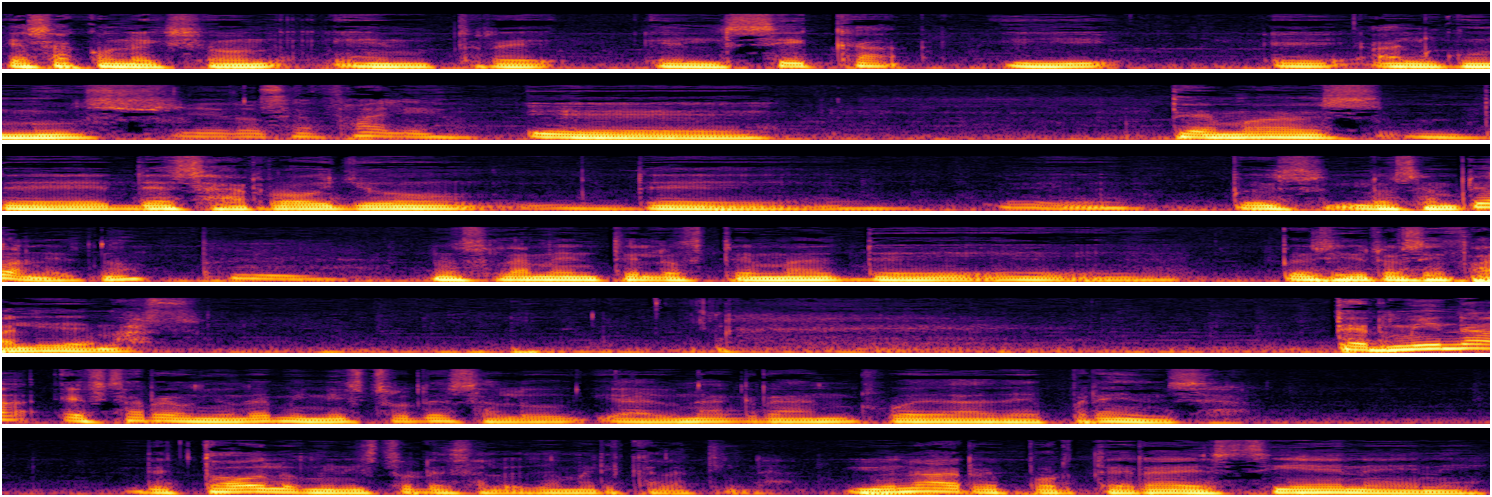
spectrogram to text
esa conexión entre el Zika y eh, algunos eh, temas de desarrollo de eh, pues los embriones, ¿no? Mm. No solamente los temas de eh, pues hidrocefalia y demás. Termina esta reunión de ministros de salud y hay una gran rueda de prensa de todos los ministros de salud de América Latina. Y una reportera de CNN,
